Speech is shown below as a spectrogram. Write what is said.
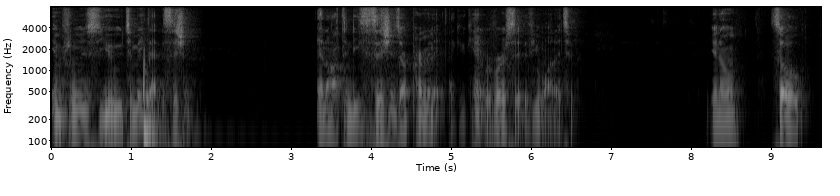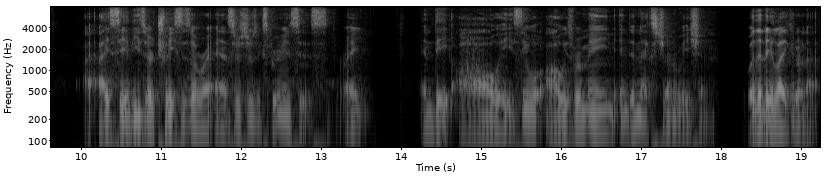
influence you to make that decision. And often these decisions are permanent. Like you can't reverse it if you wanted to. You know? So I, I say these are traces of our ancestors' experiences, right? And they always, they will always remain in the next generation, whether they like it or not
